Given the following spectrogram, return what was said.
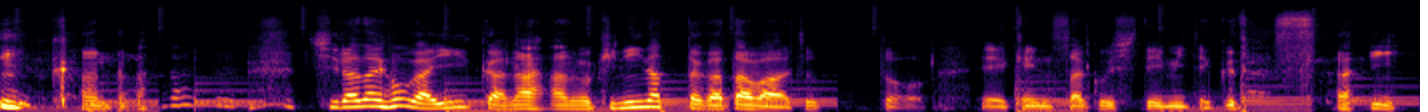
いかな。知らない方がいいかな。あの気になった方はちょっと、えー検索してみてください。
